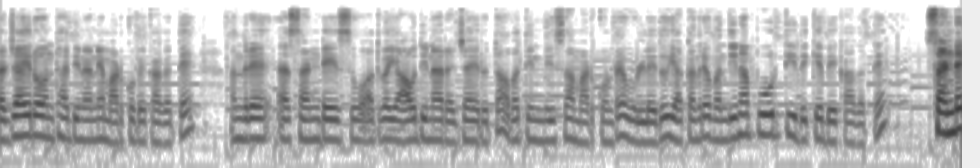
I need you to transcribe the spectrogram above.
ರಜಾ ಇರೋವಂಥ ದಿನನೇ ಮಾಡ್ಕೋಬೇಕಾಗತ್ತೆ. ಅಂದರೆ ಸಂಡೇಸು ಅಥವಾ ಯಾವ ದಿನ ರಜಾ ಇರುತ್ತೋ ಅವತ್ತಿನ ದಿವಸ ಮಾಡಿಕೊಂಡ್ರೆ ಒಳ್ಳೆಯದು ಯಾಕಂದರೆ ಒಂದಿನ ಪೂರ್ತಿ ಇದಕ್ಕೆ ಬೇಕಾಗುತ್ತೆ. ಸಂಡೇ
